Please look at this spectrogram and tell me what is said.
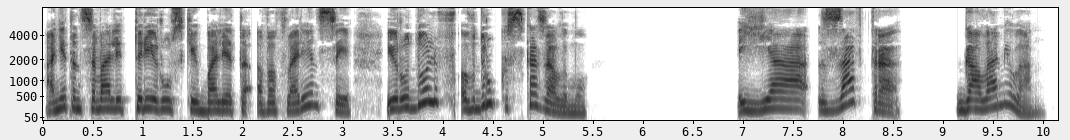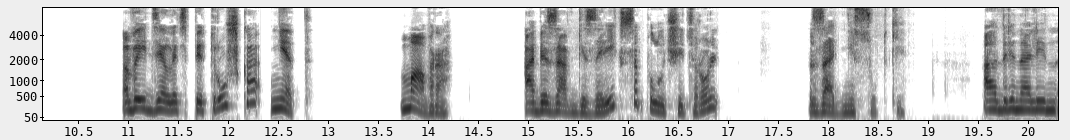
они танцевали три русских балета во Флоренции, и Рудольф вдруг сказал ему «Я завтра Гала Милан. Вы делать Петрушка? Нет. Мавра, обязав Гизерикса получить роль за одни сутки. Адреналин,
